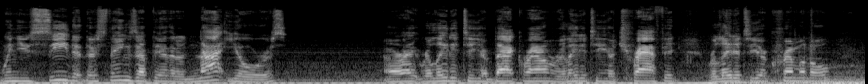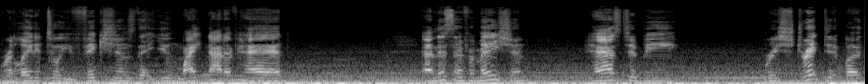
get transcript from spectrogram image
when you see that there's things up there that are not yours all right, related to your background, related to your traffic, related to your criminal, related to evictions that you might not have had. And this information has to be restricted, but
